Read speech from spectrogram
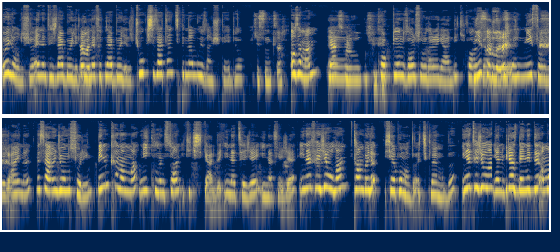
öyle oluşuyor. ENTJ'ler böyledir, Evet. INFP'ler böyledir. Çoğu kişi zaten tipinden bu yüzden şüphe ediyor. Kesinlikle. O zaman Diğer e, soru. korktuğum zor sorulara geldik. Niye soruları? Niye soruları aynen. Mesela önce onu sorayım. Benim kanalıma Ni kullanıcısı olan iki kişi geldi. INTJ, INFJ. INFJ olan tam böyle şey yapamadı, açıklayamadı. INTJ olan yani biraz denedi ama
